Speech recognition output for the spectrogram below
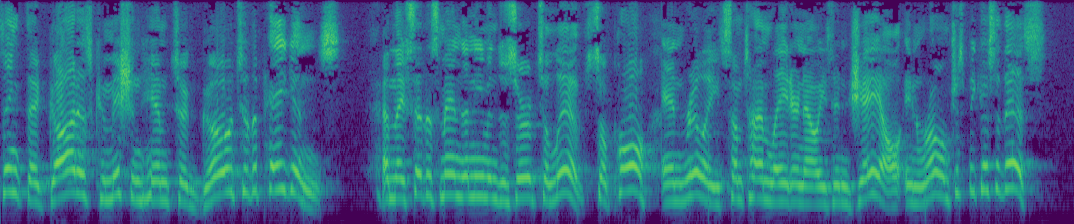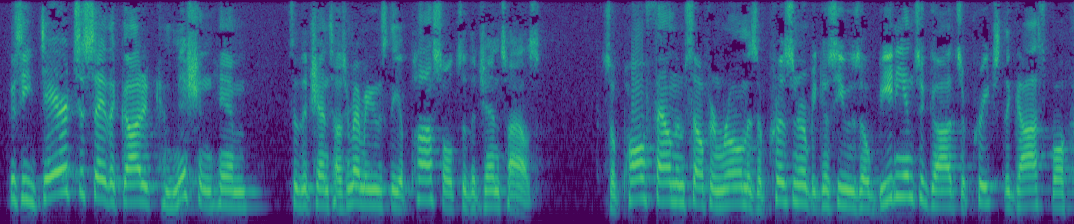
think that God has commissioned him to go to the pagans and they said this man doesn't even deserve to live. So Paul, and really sometime later now he's in jail in Rome just because of this. Because he dared to say that God had commissioned him to the Gentiles. Remember, he was the apostle to the Gentiles. So Paul found himself in Rome as a prisoner because he was obedient to God to preach the gospel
